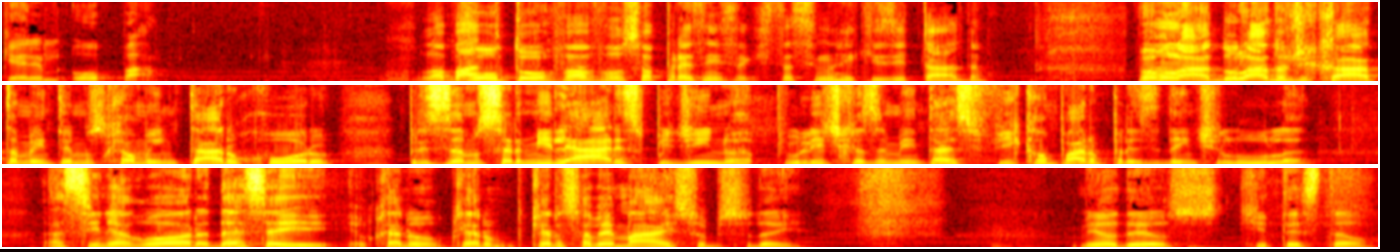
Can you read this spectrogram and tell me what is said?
Queremos. Opa! Lobato, Voltou. por favor, sua presença aqui está sendo requisitada. Vamos lá, do lado de cá também temos que aumentar o coro. Precisamos ser milhares pedindo. Políticas ambientais ficam para o presidente Lula. Assine agora, desce aí. Eu quero, quero, quero saber mais sobre isso daí. Meu Deus, que textão.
